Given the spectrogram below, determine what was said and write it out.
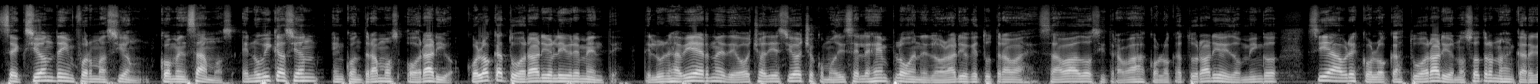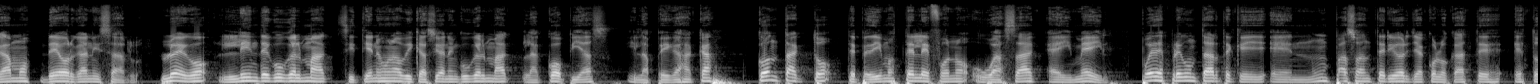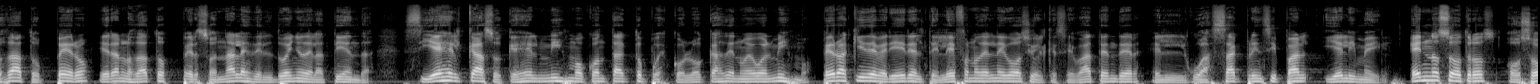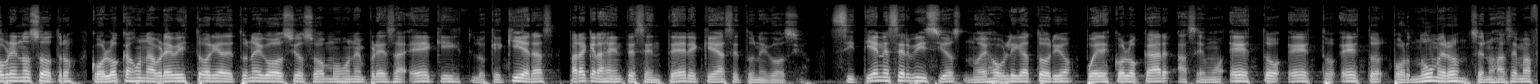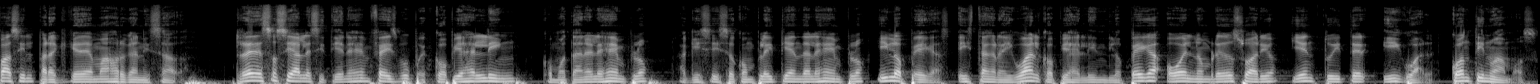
Sección de información. Comenzamos. En ubicación encontramos horario. Coloca tu horario libremente. De lunes a viernes, de 8 a 18, como dice el ejemplo, o en el horario que tú trabajes. Sábado, si trabajas, coloca tu horario. Y domingo, si abres, colocas tu horario. Nosotros nos encargamos de organizarlo. Luego, link de Google Maps. Si tienes una ubicación en Google Maps, la copias y la pegas acá. Contacto, te pedimos teléfono, WhatsApp e email. Puedes preguntarte que en un paso anterior ya colocaste estos datos, pero eran los datos personales del dueño de la tienda. Si es el caso que es el mismo contacto, pues colocas de nuevo el mismo. Pero aquí debería ir el teléfono del negocio, el que se va a atender, el WhatsApp principal y el email. En nosotros o sobre nosotros, colocas una breve historia de tu negocio, somos una empresa X, lo que quieras, para que la gente se entere qué hace tu negocio. Si tienes servicios, no es obligatorio, puedes colocar, hacemos esto, esto, esto, por números, se nos hace más fácil para que quede más organizado. Redes sociales, si tienes en Facebook, pues copias el link, como está en el ejemplo, Aquí se hizo con Play Tienda el ejemplo y lo pegas. Instagram igual, copias el link y lo pega o el nombre de usuario y en Twitter igual. Continuamos.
